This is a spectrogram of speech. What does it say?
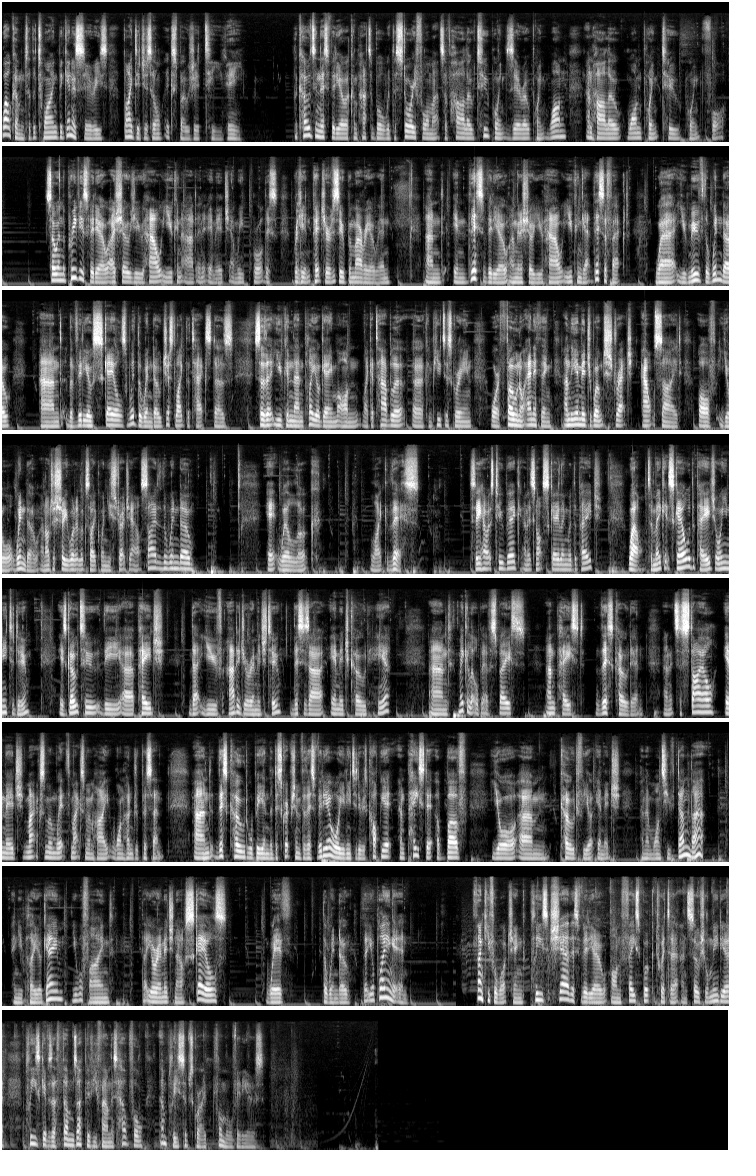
Welcome to the Twine Beginners series by Digital Exposure TV. The codes in this video are compatible with the story formats of Harlowe 2.0.1 and Harlowe 1.2.4. So in the previous video I showed you how you can add an image and we brought this brilliant picture of Super Mario in and in this video I'm going to show you how you can get this effect where you move the window and the video scales with the window just like the text does so that you can then play your game on like a tablet, a computer screen or a phone or anything and the image won't stretch outside of your window. And I'll just show you what it looks like when you stretch it outside of the window. It will look like this. See how it's too big and it's not scaling with the page? Well to make it scale with the page all you need to do is go to the uh, page that you've added your image to. This is our image code here. And make a little bit of space and paste this code in. And it's a style image maximum width maximum height 100% and this code will be in the description for this video. All you need to do is copy it and paste it above your um, code for your image. And then once you've done that and you play your game you will find that your image now scales with the window that you're playing it in Thank you for watching. Please share this video on Facebook, Twitter and social media. Please give us a thumbs up if you found this helpful and please subscribe for more videos.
